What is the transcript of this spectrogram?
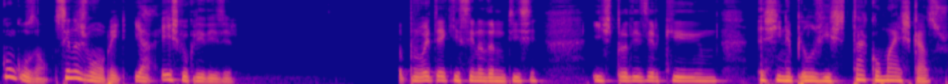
Conclusão. Cenas vão abrir. Yeah, é isto que eu queria dizer. Aproveitei aqui a cena da notícia. Isto para dizer que a China, pelos vistos, está com mais casos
